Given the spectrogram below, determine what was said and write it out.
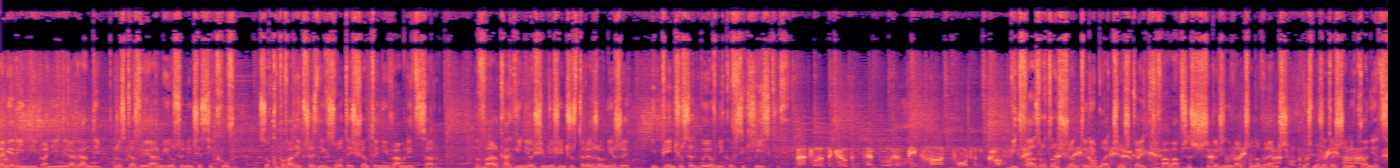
Premier Indii, pani Indira Gandhi, rozkazuje armii usunięcie Sikhów z okupowanej przez nich Złotej Świątyni w Amritsar. W walkach ginie 84 żołnierzy i 500 bojowników sikhijskich. Bitwa o Złotą Świątynię była ciężka i krwawa. Przez 3 godziny walczono wręcz. Być może to jeszcze nie koniec.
